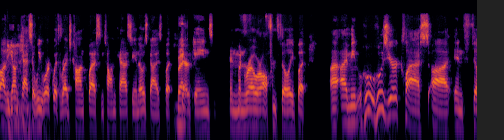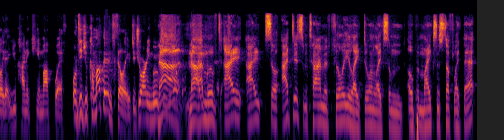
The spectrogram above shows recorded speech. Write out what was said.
a lot of the young cats that we work with, Reg Conquest and Tom Cassie and those guys, but right. Derek Gaines and Monroe are all from Philly. But uh, I mean, who who's your class uh, in Philly that you kind of came up with, or did you come up in Philly? Did you already move? Nah, no, nah, I moved. I I so I did some time in Philly, like doing like some open mics and stuff like that,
